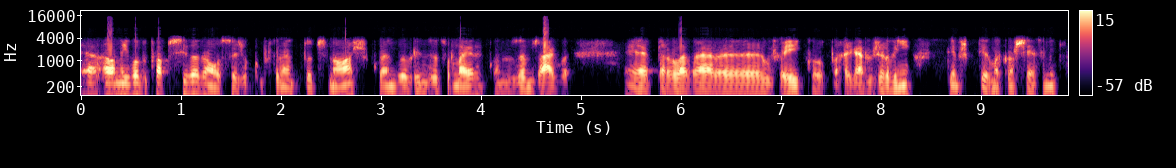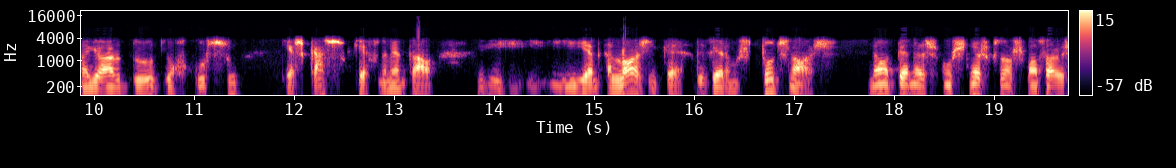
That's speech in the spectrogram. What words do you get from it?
eh, ao nível do próprio cidadão, ou seja, o comportamento de todos nós quando abrimos a torneira, quando usamos água eh, para lavar eh, os veículos, para regar o jardim, temos que ter uma consciência muito maior do, de um recurso que é escasso, que é fundamental. E, e, a, lógica de vermos todos nós, não apenas uns senhores que são responsáveis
